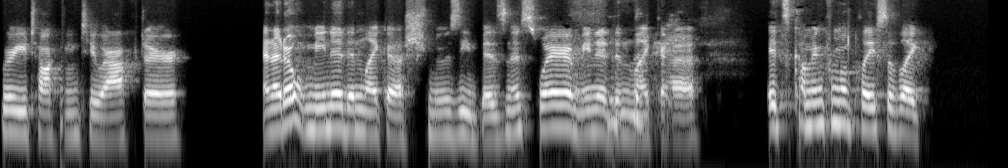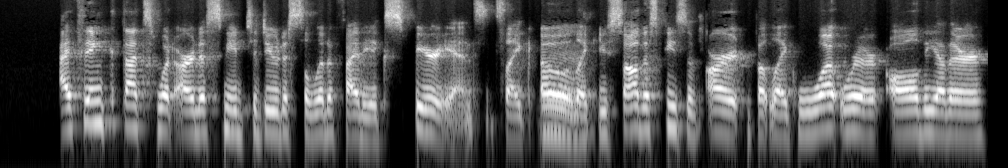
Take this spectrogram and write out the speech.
who are you talking to after? And I don't mean it in like a schmoozy business way. I mean it in like a it's coming from a place of like I think that's what artists need to do to solidify the experience. It's like, oh, Mm. like you saw this piece of art, but like what were all the other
